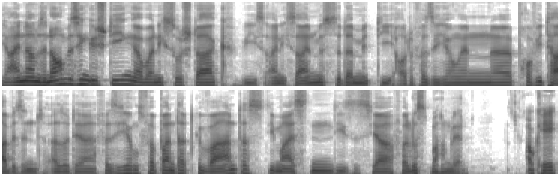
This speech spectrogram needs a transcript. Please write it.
Die Einnahmen sind auch ein bisschen gestiegen, aber nicht so stark, wie es eigentlich sein müsste, damit die Autoversicherungen äh, profitabel sind. Also der Versicherungsverband hat gewarnt, dass die meisten dieses Jahr Verlust machen werden. Okay,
